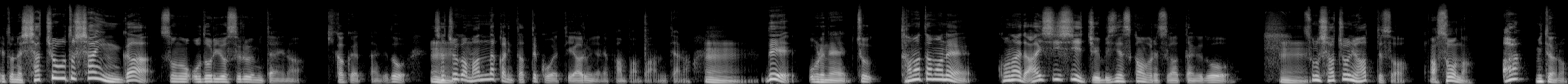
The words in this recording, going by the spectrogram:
えっとね社長と社員がその踊りをするみたいな企画やったんやけど社長が真ん中に立ってこうやってやるんやねパンパンパンみたいな。うん。で俺ねちょたまたまねこの間 ICC っていうビジネスカンファレンスがあったんやけどうん。その社長に会ってさあ、そうなん。「あれ?」みたいなへ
